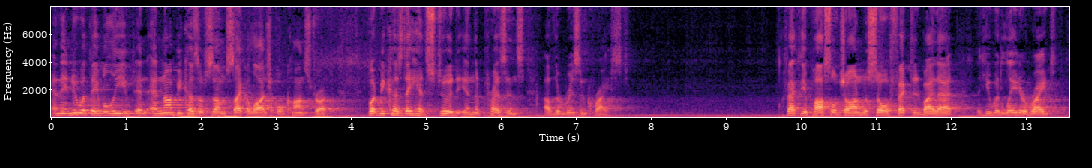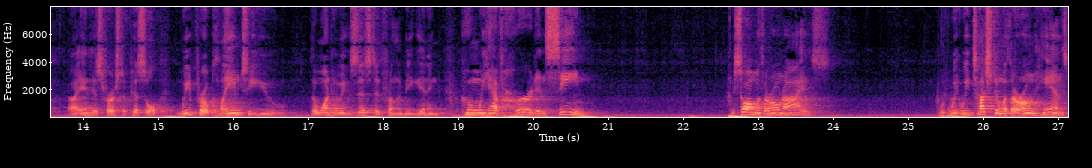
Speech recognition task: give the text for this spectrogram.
and they knew what they believed, and, and not because of some psychological construct, but because they had stood in the presence of the risen Christ. In fact, the Apostle John was so affected by that that he would later write, uh, in his first epistle, we proclaim to you the one who existed from the beginning, whom we have heard and seen. We saw him with our own eyes. We, we touched him with our own hands,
